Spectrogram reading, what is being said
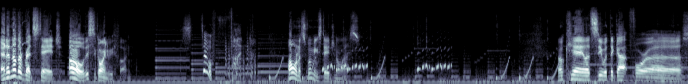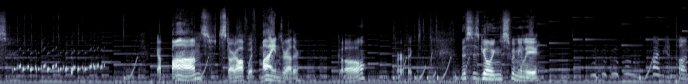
And another red stage! Oh, this is going to be fun. So fun. Oh, and a swimming stage, no less. Okay, let's see what they got for us. We got bombs to start off with. Mines, rather. Go. Perfect. This is going swimmingly. I made a pun.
